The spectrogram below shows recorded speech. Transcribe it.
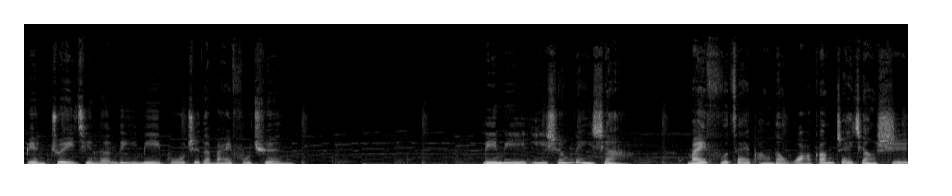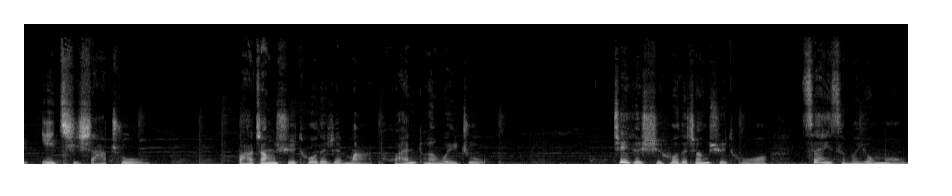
便追进了李密布置的埋伏圈。李密一声令下，埋伏在旁的瓦岗寨将士一起杀出，把张须陀的人马团团围住。这个时候的张须陀再怎么勇猛，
